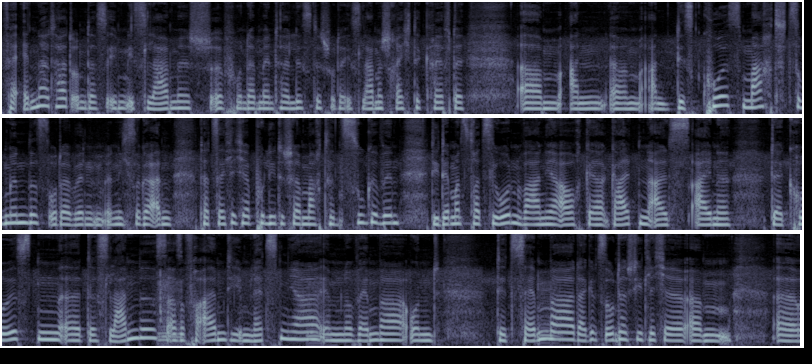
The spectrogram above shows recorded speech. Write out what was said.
verändert hat und dass eben islamisch äh, fundamentalistisch oder islamisch rechte Kräfte ähm, an, ähm, an Diskursmacht zumindest oder wenn, wenn nicht sogar an tatsächlicher politischer Macht hinzugewinnen. Die Demonstrationen waren ja auch galten als eine der größten äh, des Landes, also vor allem die im letzten Jahr im November und Dezember. Da gibt es unterschiedliche ähm, äh,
